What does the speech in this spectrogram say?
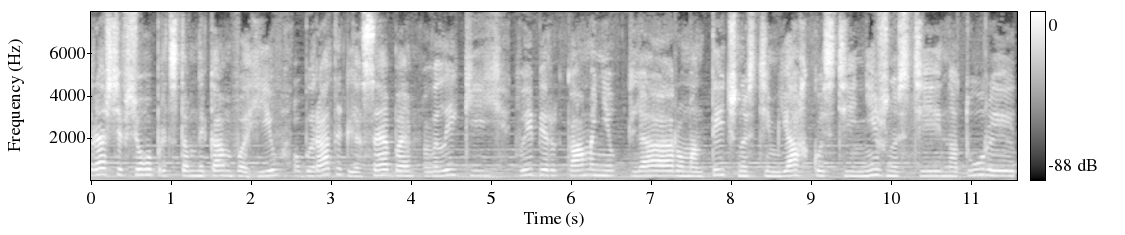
краще всього представникам вагів обирати для себе великий вибір каменів для романтичності, м'якості, ніжності, натури,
